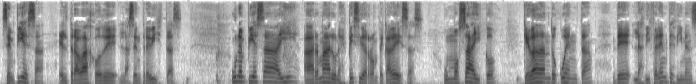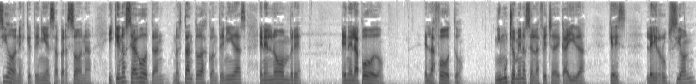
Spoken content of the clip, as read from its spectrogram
se empieza el trabajo de las entrevistas, uno empieza ahí a armar una especie de rompecabezas, un mosaico que va dando cuenta de las diferentes dimensiones que tenía esa persona y que no se agotan, no están todas contenidas en el nombre, en el apodo, en la foto, ni mucho menos en la fecha de caída, que es la irrupción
